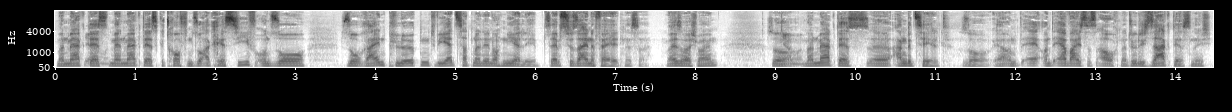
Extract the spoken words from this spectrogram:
Man merkt, ja, der ist, man merkt, der ist getroffen. So aggressiv und so, so reinplökend wie jetzt hat man den noch nie erlebt. Selbst für seine Verhältnisse. Weißt du, was ich meine? So, ja, man merkt, der ist äh, angezählt. So, ja, und er, und er weiß es auch. Natürlich sagt er es nicht,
